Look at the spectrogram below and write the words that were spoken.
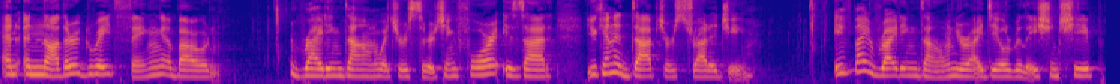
And another great thing about writing down what you're searching for is that you can adapt your strategy. If by writing down your ideal relationship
